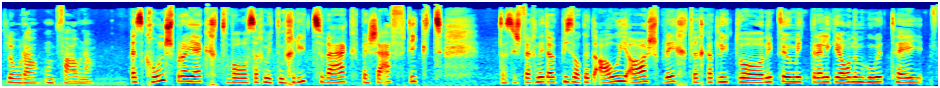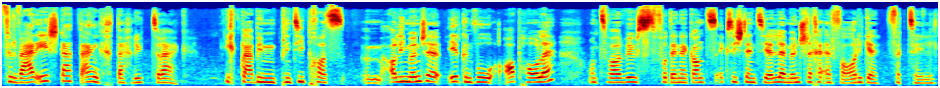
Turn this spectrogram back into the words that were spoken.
Flora und Fauna. Ein Kunstprojekt, das sich mit dem Kreuzweg beschäftigt, das ist vielleicht nicht etwas, das alle anspricht, vielleicht gerade Leute, die nicht viel mit Religion im Hut haben. Für wer ist das gedacht, der Kreuzweg? Ich glaube, im Prinzip kann es ähm, alle Menschen irgendwo abholen. Und zwar, weil es von diesen ganz existenziellen menschlichen Erfahrungen erzählt.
